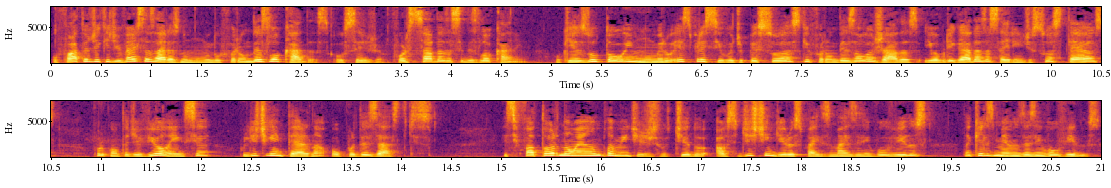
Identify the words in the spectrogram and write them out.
o fato de que diversas áreas no mundo foram deslocadas, ou seja, forçadas a se deslocarem, o que resultou em um número expressivo de pessoas que foram desalojadas e obrigadas a saírem de suas terras por conta de violência, política interna ou por desastres. Esse fator não é amplamente discutido ao se distinguir os países mais desenvolvidos daqueles menos desenvolvidos,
